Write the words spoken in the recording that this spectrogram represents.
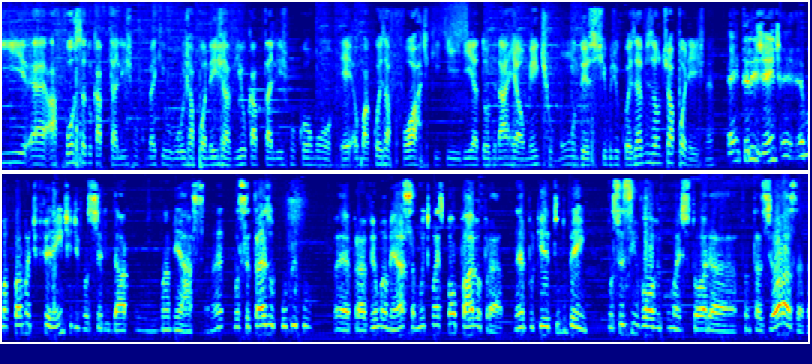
que é, a força do capitalismo, como é que o, o japonês já viu o capitalismo como é, uma coisa forte que, que iria dominar realmente o mundo, esse tipo de coisa, é a visão do japonês, né? É inteligente, é, é uma forma diferente de você lidar com uma ameaça, né? Você traz o público é, para ver uma ameaça muito mais palpável para né? Porque tudo bem, você se envolve com uma história fantasiosa,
